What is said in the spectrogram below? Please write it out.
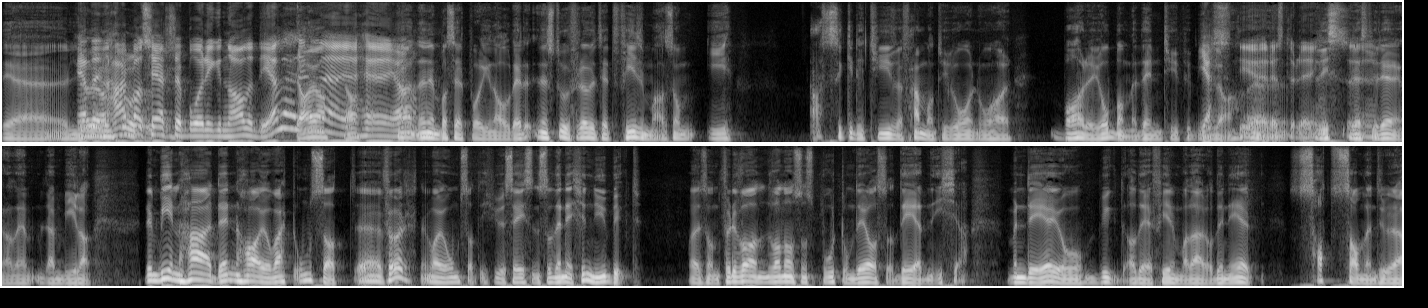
Det er, Er den her basert seg på originale deler? ja, ja, ja. Ja, den er basert på originale Det- Den sto for øvrig til et firma som i ja, sikkert i 20-25 år nå har bare jobba med den type biler. Yes, de er Eh, restaurerings- Restaurering av de, de bilene. Den bilen her den har jo vært omsatt eh, før. Den var jo omsatt i 2016, så den er ikke nybygd. Var det sånn? For det var, det var noen som spurte om det også. Det er den ikke. Men det er jo bygd av det firmaet der, og den er satt sammen, tror jeg,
